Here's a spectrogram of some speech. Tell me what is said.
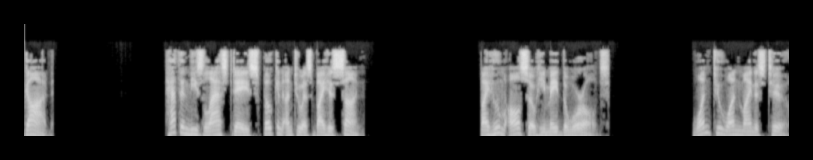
God hath in these last days spoken unto us by his Son, by whom also he made the worlds. 1 1 2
